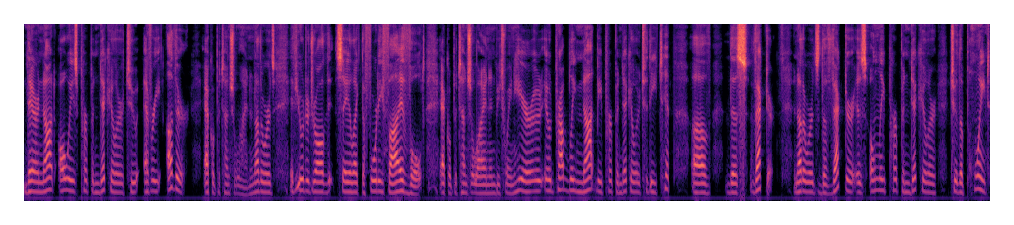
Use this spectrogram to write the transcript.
they're not always perpendicular to every other equipotential line. In other words, if you were to draw, say, like the 45 volt equipotential line in between here, it would probably not be perpendicular to the tip of this vector. In other words, the vector is only perpendicular to the point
